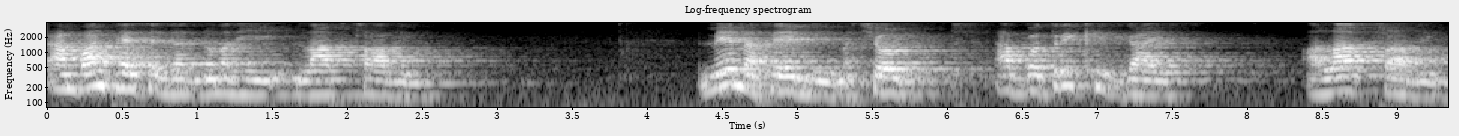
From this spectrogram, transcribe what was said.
I'm one person that normally loves traveling. Me and my family, my children, I've got three kids, guys. I love traveling.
